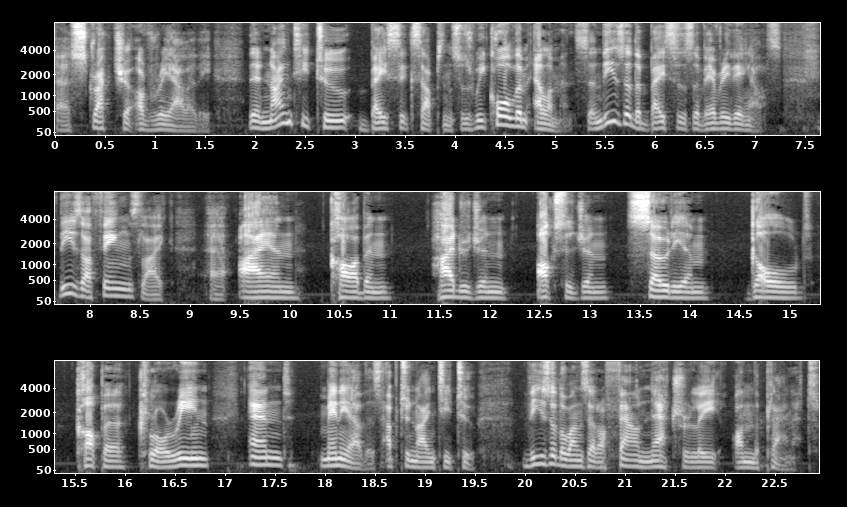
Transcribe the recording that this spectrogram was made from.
uh, structure of reality. There are 92 basic substances. We call them elements, and these are the basis of everything else. These are things like uh, iron, carbon, hydrogen, oxygen, sodium, gold, copper, chlorine, and many others, up to 92. These are the ones that are found naturally on the planet.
